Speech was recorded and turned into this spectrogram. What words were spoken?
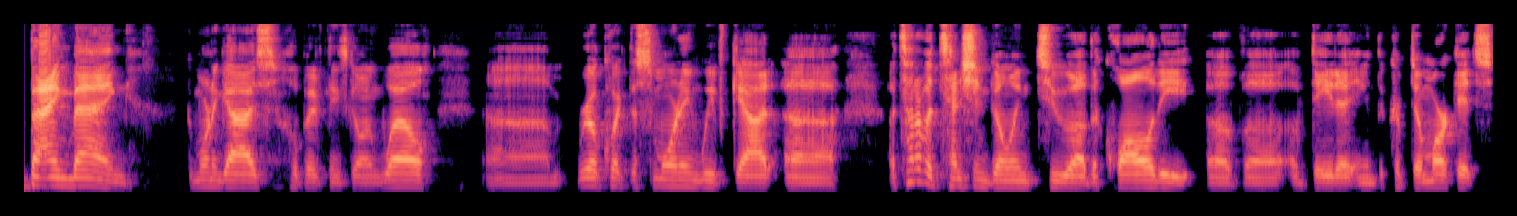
Bang, bang. Good morning, guys. Hope everything's going well. Um, real quick this morning, we've got uh, a ton of attention going to uh, the quality of, uh, of data in the crypto markets.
